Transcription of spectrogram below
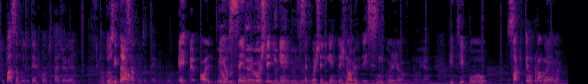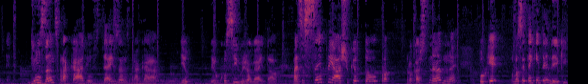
Tu passa muito tempo quando tu tá jogando? Eu não consigo Então. passar muito tempo. pô. É, é, olha, eu, Eu- sempre eu gostei de game. Sempre gostei de game. Desde 95 eu jogo, tá ligado? E tipo, só que tem um problema. De uns anos pra cá, de uns 10 anos pra cá, eu, eu consigo jogar e tal. Mas eu sempre acho que eu tô pro- procrastinando, né? Porque você tem que entender que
